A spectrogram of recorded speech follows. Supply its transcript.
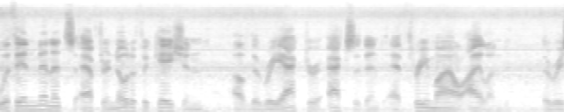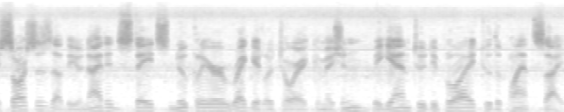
Within minutes after notification of the reactor accident at Three Mile Island, the resources of the United States Nuclear Regulatory Commission began to deploy to the plant site.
